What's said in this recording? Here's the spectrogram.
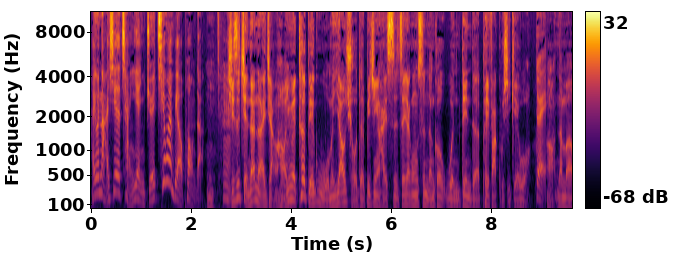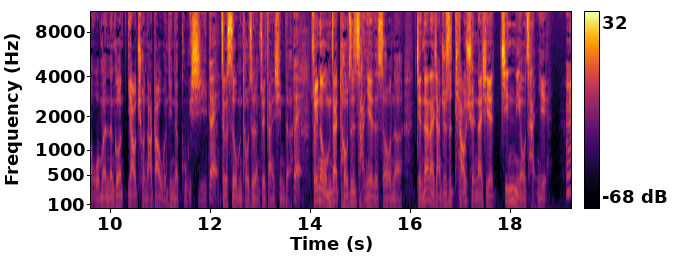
还有哪一些的产业你觉得千万不要碰的？嗯，其实简单。简单的来讲哈，因为特别股我们要求的毕竟还是这家公司能够稳定的配发股息给我。对啊，那么我们能够要求拿到稳定的股息。对，这个是我们投资人最担心的。对，所以呢，我们在投资产业的时候呢，简单来讲就是挑选那些金牛产业。嗯，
